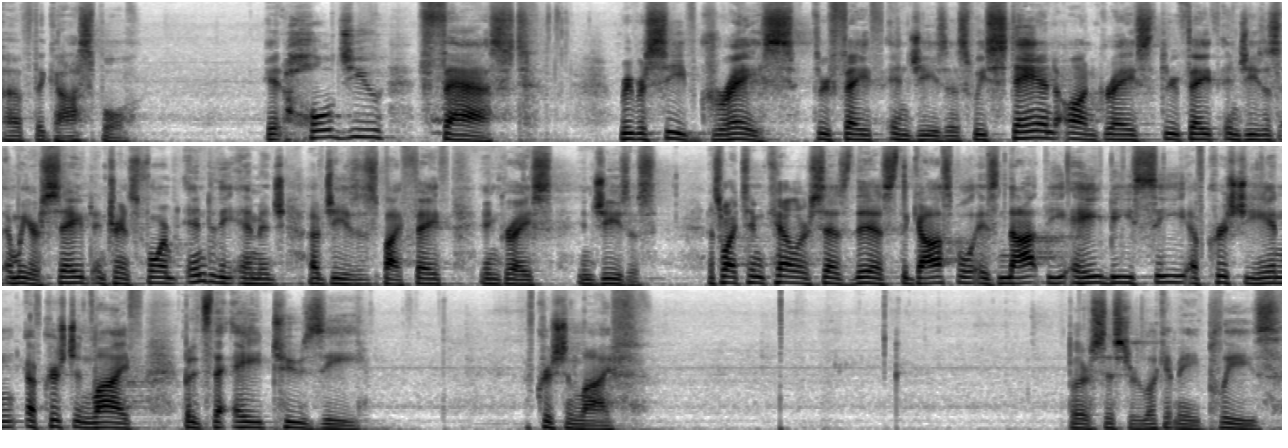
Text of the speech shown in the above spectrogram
of the gospel. It holds you fast we receive grace through faith in Jesus. We stand on grace through faith in Jesus, and we are saved and transformed into the image of Jesus by faith in grace in Jesus. That's why Tim Keller says this the gospel is not the ABC of, Christian, of Christian life, but it's the A to Z of Christian life. Brother, sister, look at me, please.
